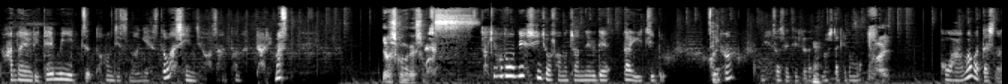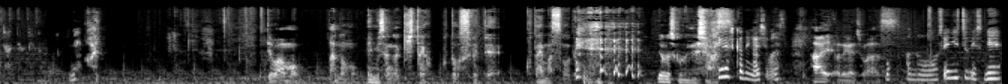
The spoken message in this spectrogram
花より10ミニッツ。本日のゲストは新庄さんとなっております。よろしくお願いします。先ほどね、新庄さんのチャンネルで第1部、はい前半、ね、させていただきましたけども、はい。後半は私のチャンネルでのことでね。はい。ではもう、あの、エミさんが聞きたいことをすべて答えますので、よろしくお願いしますよ。ろしくお願いします。はい、お願いします。あの、先日ですね、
